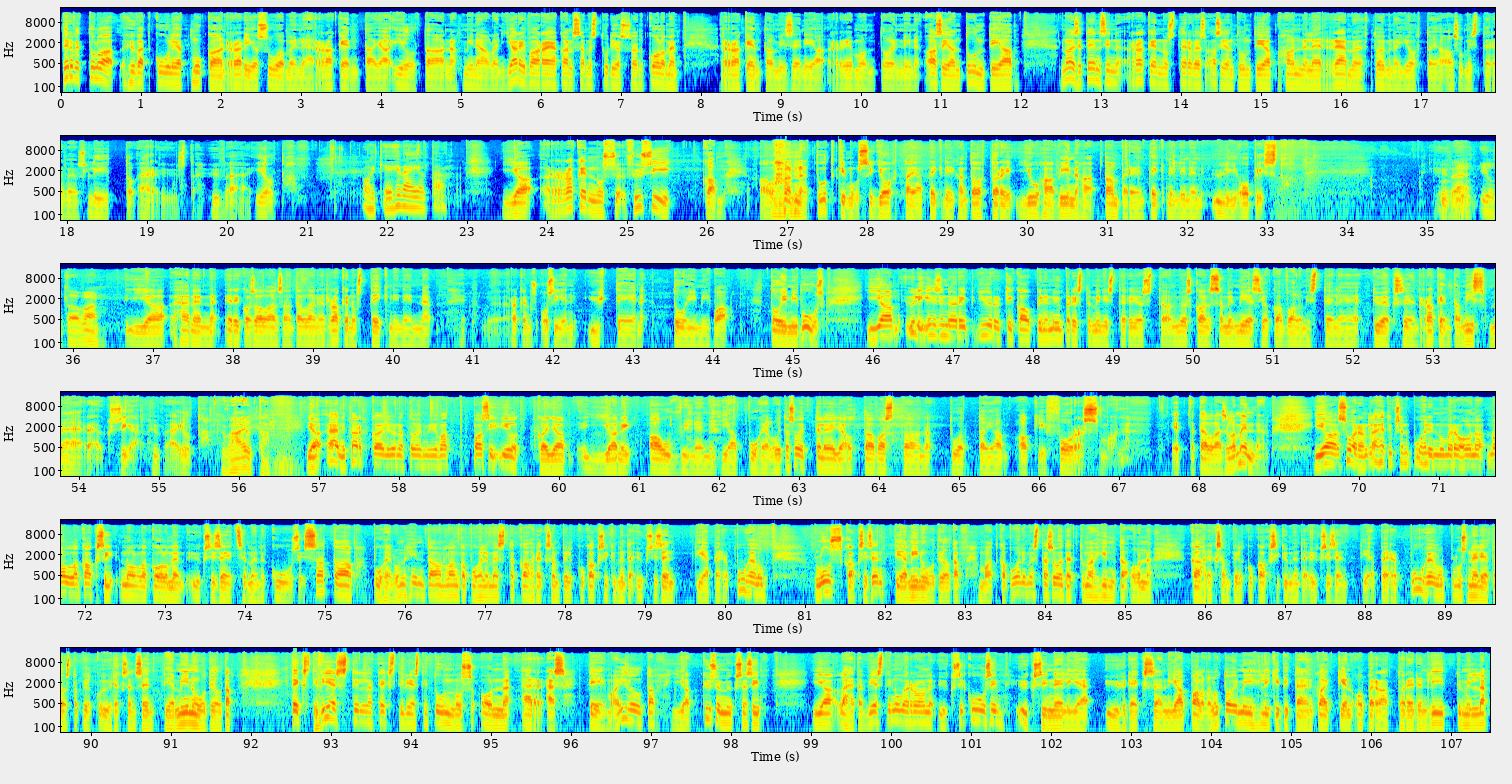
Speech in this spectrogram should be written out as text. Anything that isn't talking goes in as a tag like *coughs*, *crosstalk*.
Tervetuloa hyvät kuulijat mukaan Radio Suomen rakentaja-iltaan. Minä olen Jari Vaara ja kanssamme studiossa on kolme rakentamisen ja remontoinnin asiantuntijaa. Naiset ensin rakennusterveysasiantuntija Hannele Rämö, toiminnanjohtaja Asumisterveysliitto rystä. Hyvää iltaa. Oikein hyvää iltaa. Ja rakennusfysiikka alan tutkimusjohtaja, tekniikan tohtori Juha Vinha, Tampereen teknillinen yliopisto. Hyvää iltaa vaan. Ja hänen erikoisalansa on tällainen rakennustekninen, rakennusosien yhteen toimiva toimivuus. Ja yliinsinööri Jyrki Kauppinen ympäristöministeriöstä on myös kanssamme mies, joka valmistelee työkseen rakentamismääräyksiä. Hyvää iltaa. Hyvää iltaa. Ja äänitarkkailijoina toimivat Pasi Ilkka ja Jani Auvinen ja puheluita soittelee ja ottaa vastaan tuottaja Aki Forsman että tällaisella mennään. Ja suoran lähetyksen puhelinnumero on 020317600. Puhelun hinta on lankapuhelimesta 8,21 senttiä per puhelu plus 2 senttiä minuutilta. Matkapuhelimesta soitettuna hinta on 8,21 senttiä per puhelu plus 14,9 senttiä minuutilta. Tekstiviestillä tekstiviestitunnus on RS teemailta ja kysymyksesi ja lähetä viesti numeroon 16149 ja palvelu toimii likipitäen kaikkien operaattoreiden liittymillä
